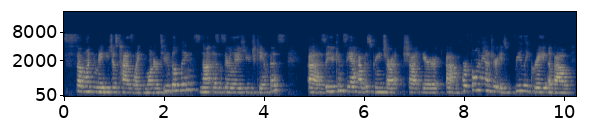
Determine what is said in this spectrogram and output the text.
someone who maybe just has like one or two buildings, not necessarily a huge campus. Uh, so you can see I have a screenshot shot here. Um, Portfolio Manager is really great about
